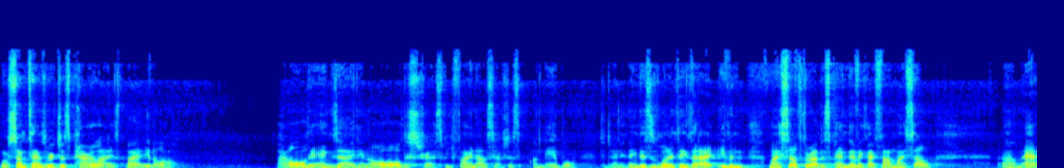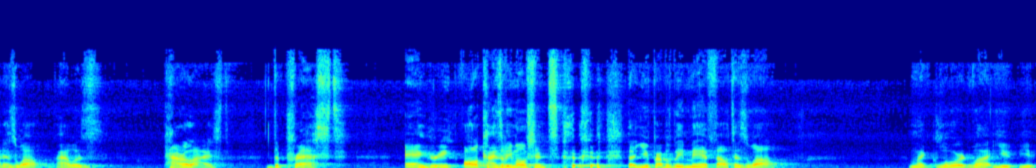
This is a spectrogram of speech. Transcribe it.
Or sometimes we're just paralyzed by it all, by all the anxiety and all the stress. We find ourselves just unable to do anything. This is one of the things that I, even myself throughout this pandemic, I found myself um, at as well. I was paralyzed, depressed, angry, all kinds of emotions that you probably may have felt as well. I'm like, Lord, what? You, you,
